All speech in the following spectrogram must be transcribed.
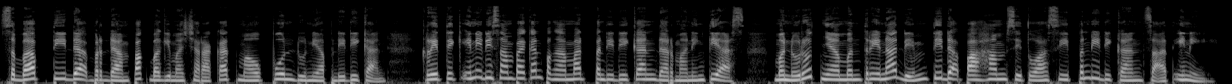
sebab tidak berdampak bagi masyarakat maupun dunia pendidikan. Kritik ini disampaikan pengamat pendidikan Darmaning Tias. Menurutnya Menteri Nadiem tidak paham situasi pendidikan saat ini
